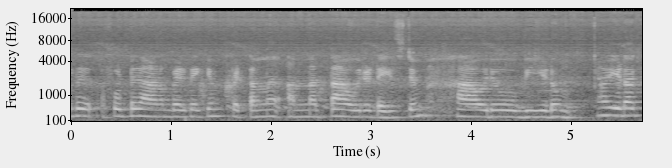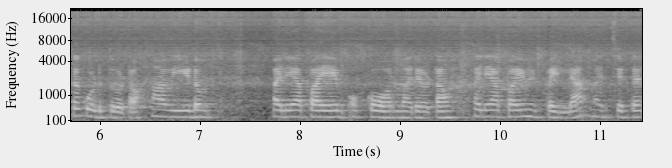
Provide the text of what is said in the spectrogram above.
ഇത് ഫുഡ് കാണുമ്പോഴത്തേക്കും പെട്ടെന്ന് അന്നത്തെ ആ ഒരു ടേസ്റ്റും ആ ഒരു വീടും ആ വീടൊക്കെ കൊടുത്തു കേട്ടോ. ആ വീടും വലിയാപ്പായും ഒക്കെ ഓർമ്മ വരും കേട്ടോ. വലിയാപ്പായും ഇപ്പം ഇല്ല മരിച്ചിട്ട്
